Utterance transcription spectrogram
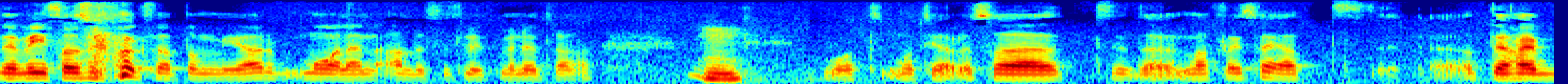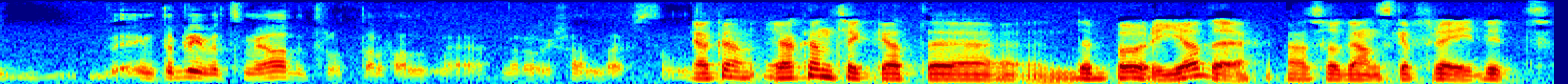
det visar sig också att de gör målen alldeles i slutminuterna. Mm. Mot, mot Gävle. Så att, man får ju säga att, att det har inte blivit som jag hade trott i alla fall med, med Roger Sandberg. Som... Jag, kan, jag kan tycka att det, det började alltså ganska frejdigt.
